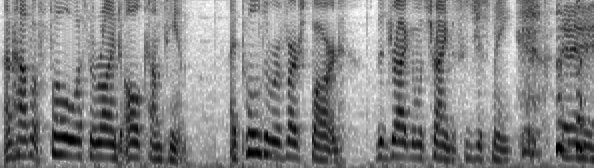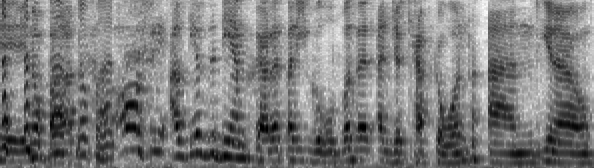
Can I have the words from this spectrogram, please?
and have it follow us around all campaign. I pulled a reverse bard. The dragon was trying to seduce me. hey, not bad. Not bad. Honestly, I'll give the DM credit that he rolled with it and just kept going. And, you know,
